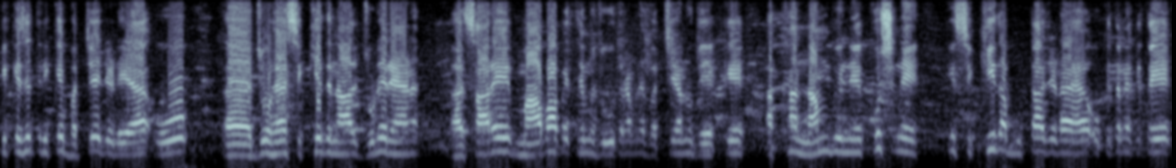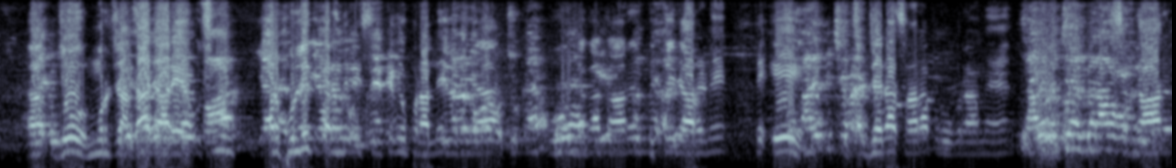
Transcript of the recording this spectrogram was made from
ਕਿ ਕਿਸੇ ਤਰੀਕੇ ਬੱਚੇ ਜਿਹੜੇ ਆ ਉਹ ਅ, ਜੋ ਹੈ ਸਿੱਖੀ ਦੇ ਨਾਲ ਜੁੜੇ ਰਹਿਣ। ਅ, ਸਾਰੇ ਮਾਪੇ ਇੱਥੇ ਮੌਜੂਦ ਨੇ ਆਪਣੇ ਬੱਚਿਆਂ ਨੂੰ ਦੇਖ ਕੇ ਅੱਖਾਂ ਨਮ ਵੀ ਨੇ ਖੁਸ਼ ਨੇ। ਕਿ ਸਿੱਖੀ ਦਾ ਬੂਟਾ ਜਿਹੜਾ ਹੈ ਉਹ ਕਿਤੇ ਨਾ ਕਿਤੇ ਜੋ ਮੁਰਝਾਦਾ ਜਾ ਰਿਹਾ ਉਸ ਨੂੰ ਪ੍ਰਫੁੱਲਿਤ ਕਰਨ ਦੇ ਲਈ ਇਸ ਦੇ ਉਪਰਾਲੇ ਜਿਹੜੇ ਆ, ਉਹ ਲਗਾਤਾਰ ਕੀਤੇ ਜਾ ਰਹੇ ਨੇ। ਤੇ ਇਹ ਜਿਹੜਾ ਸਾਰਾ ਪ੍ਰੋਗਰਾਮ ਹੈ ਸਰਦਾਰ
